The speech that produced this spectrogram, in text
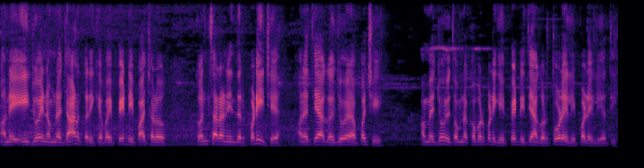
અને એ જોઈને અમને જાણ કરી કે ભાઈ પેટી પાછળ કંસારાની અંદર પડી છે અને ત્યાં આગળ જોયા પછી અમે જોયું તો અમને ખબર પડી કે પેટી ત્યાં આગળ તોડેલી પડેલી હતી.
